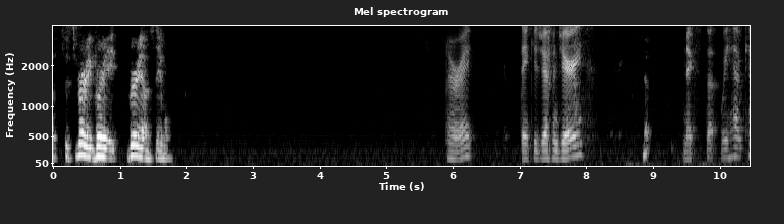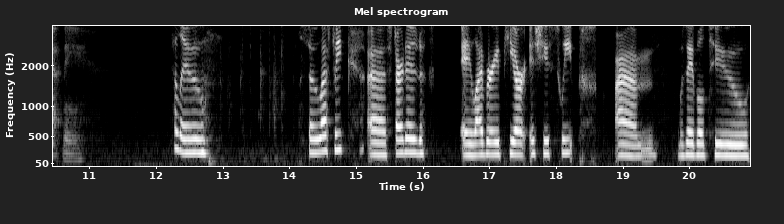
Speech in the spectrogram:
it's, it's very, very, very unstable. All right. Thank you, Jeff and Jerry. Yep. Next up, we have Kattni. Hello. So last week, uh, started a library PR issue sweep. Um, was able to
